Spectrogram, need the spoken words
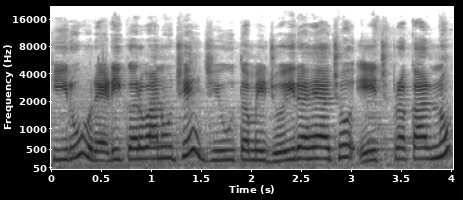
ખીરું રેડી કરવાનું છે. જેવું તમે જોઈ રહ્યા છો એ જ પ્રકારનું.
